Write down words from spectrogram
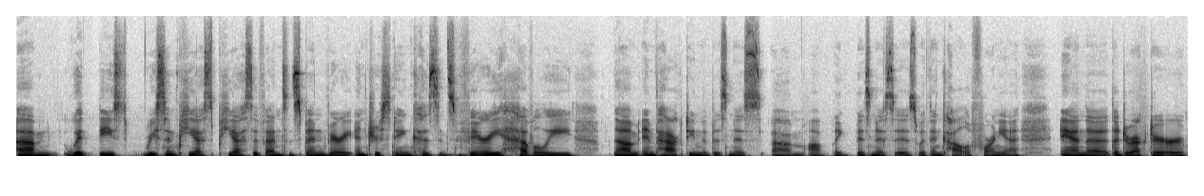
Um, with these recent PSPS events, it's been very interesting because it's very heavily um, impacting the business, um, like businesses within California, and the the director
